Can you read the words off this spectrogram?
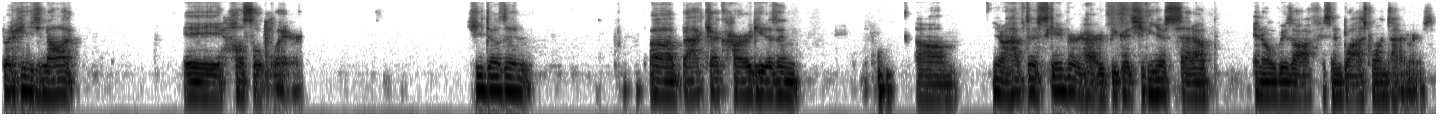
but he's not a hustle player he doesn't uh, back check hard. He doesn't, um, you know, have to escape very hard because he can just set up in Ovi's office and blast one timers.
